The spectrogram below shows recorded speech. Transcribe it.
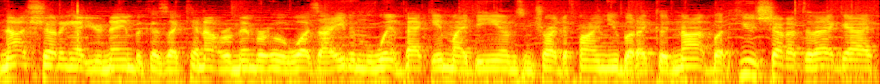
not shouting out your name because I cannot remember who it was. I even went back in my DMs and tried to find you, but I could not. But huge shout out to that guy.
